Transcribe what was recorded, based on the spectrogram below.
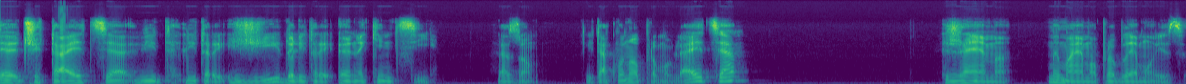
е, читається від літери Ж до літери Е на кінці разом. І так воно промовляється. Жем. Ми маємо проблему із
